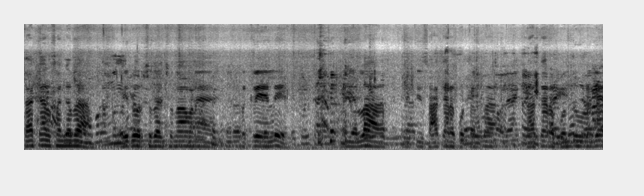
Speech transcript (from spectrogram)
ಸಹಕಾರ ಸಂಘದ ಐದು ವರ್ಷದ ಚುನಾವಣೆ ಪ್ರಕ್ರಿಯೆಯಲ್ಲಿ ಎಲ್ಲ ರೀತಿ ಸಹಕಾರ ಕೊಟ್ಟಂತ ಸಹಕಾರ ಬಂಧುಗಳಿಗೆ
